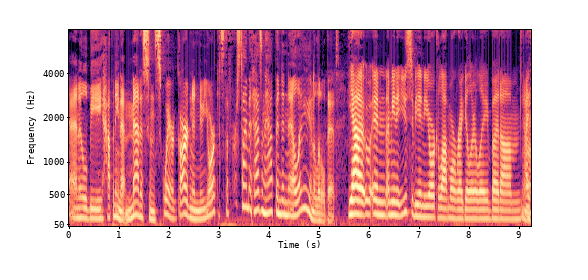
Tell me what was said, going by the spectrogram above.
and it'll be happening at Madison Square Garden in New York. It's the first time it hasn't happened in LA in a little bit. Yeah, and I mean it used to be in New York a lot more regularly, but um, I, Yeah.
